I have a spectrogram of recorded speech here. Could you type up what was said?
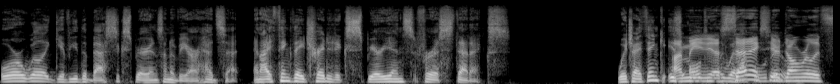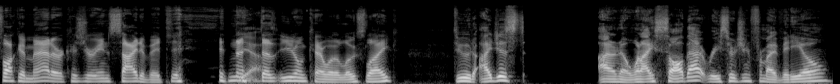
or will it give you the best experience on a VR headset? And I think they traded experience for aesthetics, which I think is. I mean, ultimately what Apple aesthetics here do. don't really fucking matter because you're inside of it. It Yeah. you don't care what it looks like. Dude, I just, I don't know. When I saw that researching for my video,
